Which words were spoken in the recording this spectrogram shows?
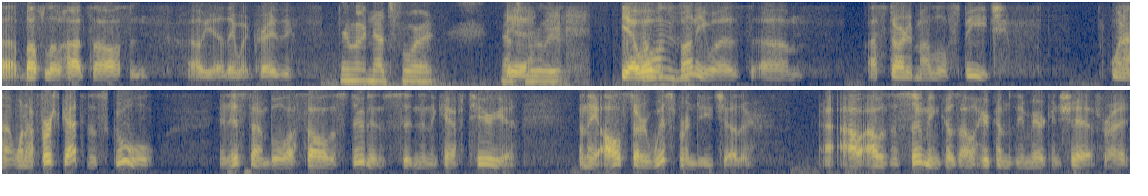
uh buffalo hot sauce and oh yeah, they went crazy. They went nuts for it. That's Yeah. really Yeah, what was funny was um, I started my little speech when I when I first got to the school in Istanbul. I saw the students sitting in the cafeteria, and they all started whispering to each other. I, I, I was assuming because oh, here comes the American chef, right?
